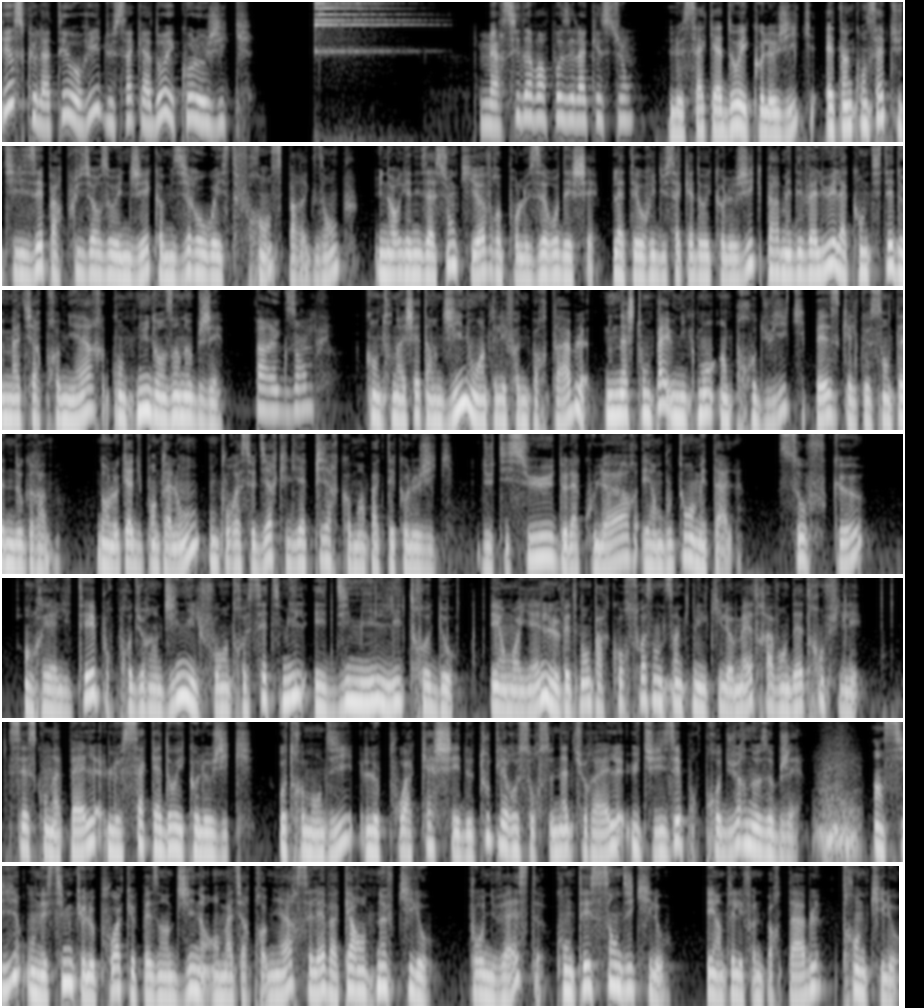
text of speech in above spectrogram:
Qu'est-ce que la théorie du sac à dos écologique? Merci d'avoir posé la question. Le sac à dos écologique est un concept utilisé par plusieurs ONG comme Zero Waste France par exemple, une organisation qui œuvre pour le zéro déchet. La théorie du sac à dos écologique permet d'évaluer la quantité de matières premières contenues dans un objet. Par exemple? Quand on achète un jean ou un téléphone portable, nous n'achetons pas uniquement un produit qui pèse quelques centaines de grammes. Dans le cas du pantalon, on pourrait se dire qu'il y a pire comme impact écologique. Du tissu, de la couleur et un bouton en métal. Sauf que, en réalité, pour produire un jean, il faut entre 7000 et 10 000 litres d'eau. Et en moyenne, le vêtement parcourt 65 000 km avant d'être enfilé. C'est ce qu'on appelle le sac à dos écologique. Autrement dit, le poids caché de toutes les ressources naturelles utilisées pour produire nos objets. Ainsi, on estime que le poids que pèse un jean en matière première s'élève à 49 kg. Pour une veste, comptez 110 kg. Et un téléphone portable, 30 kg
